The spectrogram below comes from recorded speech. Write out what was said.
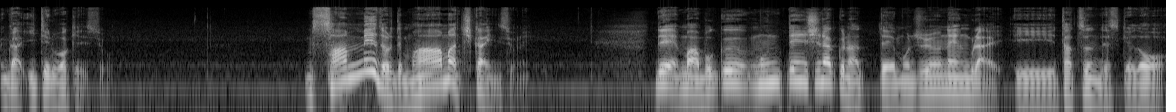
がいてるわけですよ。3メートルってまあまあ近いんですよね。で、まあ僕、運転しなくなってもう10年ぐらい経つんですけど、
